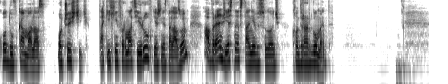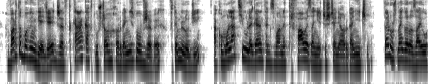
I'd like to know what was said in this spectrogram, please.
głodówka ma nas oczyścić. Takich informacji również nie znalazłem, a wręcz jestem w stanie wysunąć kontrargument. Warto bowiem wiedzieć, że w tkankach tłuszczowych organizmów żywych, w tym ludzi, akumulacji ulegają tzw. Tak trwałe zanieczyszczenia organiczne. To różnego rodzaju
